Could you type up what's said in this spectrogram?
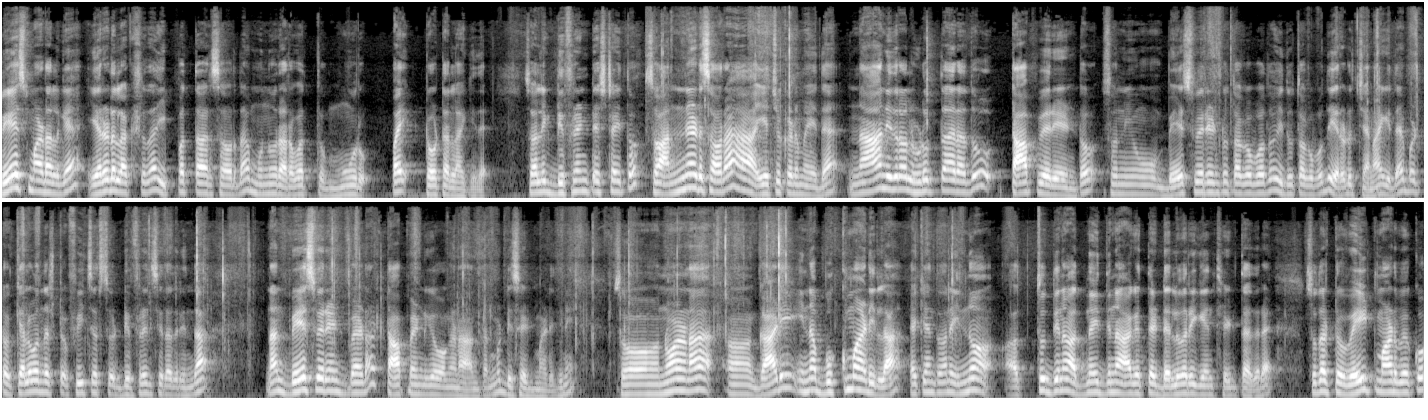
ಬೇಸ್ ಮಾಡಲ್ಗೆ ಎರಡು ಲಕ್ಷದ ಇಪ್ಪತ್ತಾರು ಸಾವಿರದ ಮುನ್ನೂರ ಅರವತ್ತು ಮೂರು ರೂಪಾಯಿ ಟೋಟಲ್ ಆಗಿದೆ. ಸೊ ಅಲ್ಲಿಗೆ ಡಿಫ್ರೆಂಟ್ ಎಷ್ಟಾಯಿತು ಸೊ ಹನ್ನೆರಡು ಸಾವಿರ ಹೆಚ್ಚು ಕಡಿಮೆ ಇದೆ. ನಾನು ಇದರಲ್ಲಿ ಹುಡುಕ್ತಾ ಇರೋದು ಟಾಪ್ ವೇರಿಯಂಟು ಸೊ ನೀವು ಬೇಸ್ ವೇರಿಯಂಟು ತೊಗೋಬೋದು, ಇದು ತೊಗೋಬೋದು, ಎರಡು ಚೆನ್ನಾಗಿದೆ. ಬಟ್ ಕೆಲವೊಂದಷ್ಟು ಫೀಚರ್ಸ್ ಡಿಫ್ರೆನ್ಸ್ ಇರೋದ್ರಿಂದ ನಾನು ಬೇಸ್ ವೇರಿಯಂಟ್ ಬೇಡ, ಟಾಪ್ ಎಂಡ್ಗೆ ಹೋಗೋಣ ಅಂತಂದ್ಬಿಟ್ಟು ಡಿಸೈಡ್ ಮಾಡಿದ್ದೀನಿ ಸೊ ನೋಡೋಣ ಗಾಡಿ ಇನ್ನೂ ಬುಕ್ ಮಾಡಿಲ್ಲ. ಯಾಕೆಂತಂದರೆ ಇನ್ನೂ ಹತ್ತು ದಿನ, ಹದಿನೈದು ದಿನ ಆಗುತ್ತೆ ಡೆಲಿವರಿಗೆ ಅಂತ ಹೇಳ್ತಾ ಇದ್ದಾರೆ ಸೊ ದಟ್ ವೆಯ್ಟ್ ಮಾಡಬೇಕು.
